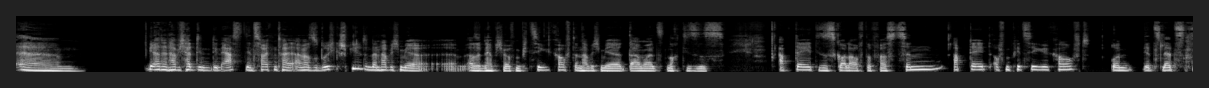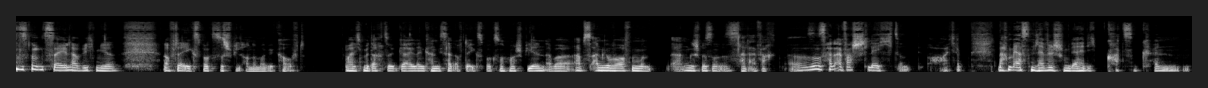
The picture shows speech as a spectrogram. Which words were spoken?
ähm, ja, dann habe ich halt den, den ersten, den zweiten Teil einmal so durchgespielt und dann habe ich mir, äh, also den habe ich mir auf dem PC gekauft, dann habe ich mir damals noch dieses Update, dieses Scholar of the First Sin Update auf dem PC gekauft und jetzt letztens im Sale habe ich mir auf der Xbox das Spiel auch nochmal gekauft. Weil ich mir dachte, geil, dann kann ich es halt auf der Xbox nochmal spielen, aber hab's angeworfen und angeschmissen und es ist halt einfach, es ist halt einfach schlecht. Und oh, ich hab nach dem ersten Level schon wieder hätte ich kotzen können.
